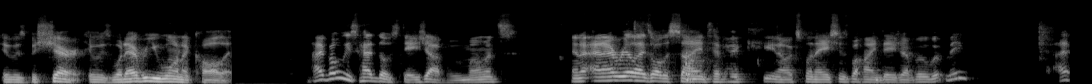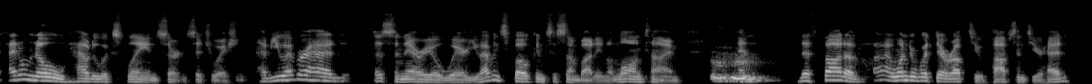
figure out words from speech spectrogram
It was beshert. It was whatever you want to call it." I've always had those deja vu moments and I, and I realize all the scientific, you know, explanations behind deja vu, but maybe I, I don't know how to explain certain situations. Have you ever had a scenario where you haven't spoken to somebody in a long time, Mhm. and the thought of "Oh, I wonder what they're up to pops into your head,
